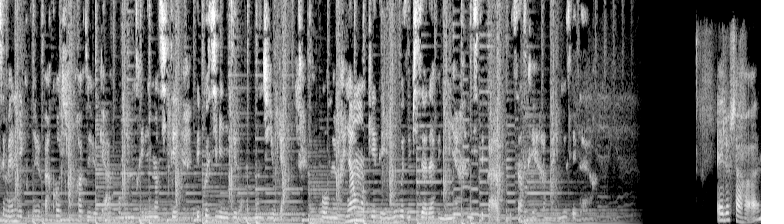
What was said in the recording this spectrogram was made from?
Semaine, découvrez le parcours d'une prof de yoga pour vous montrer l'immensité des possibilités dans le monde du yoga. Pour ne rien manquer des nouveaux épisodes à venir, n'hésitez pas à vous inscrire à ma newsletter. Hello Sharon,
